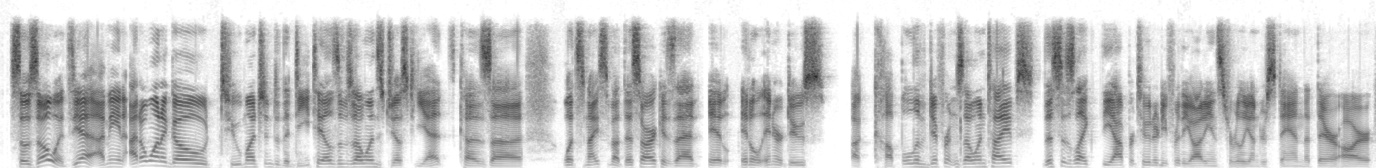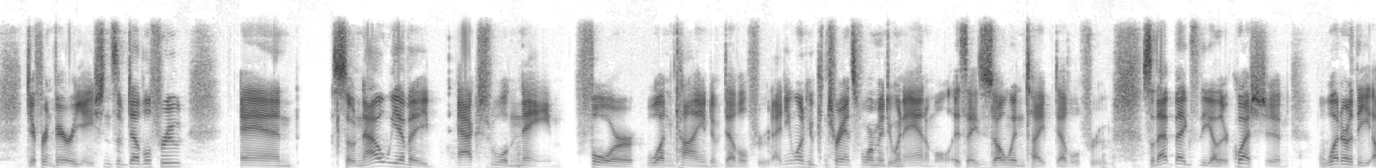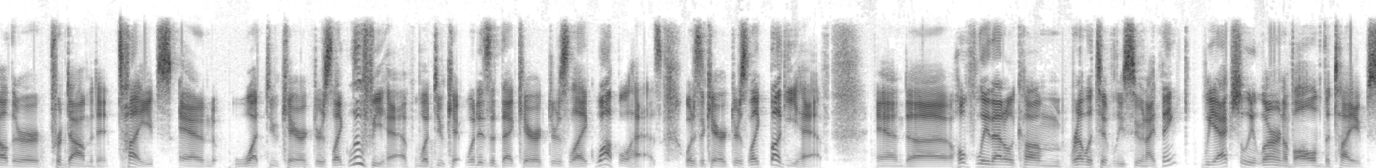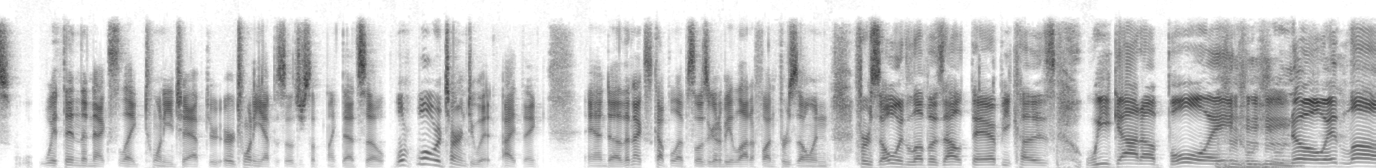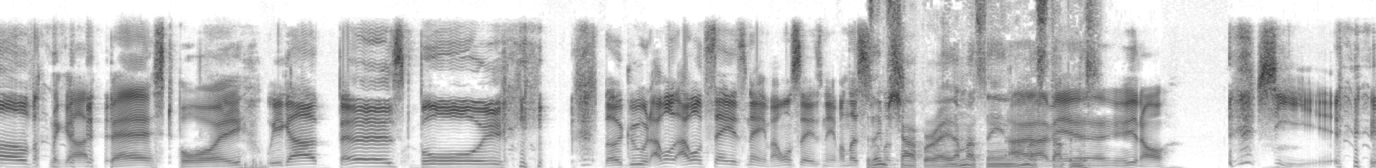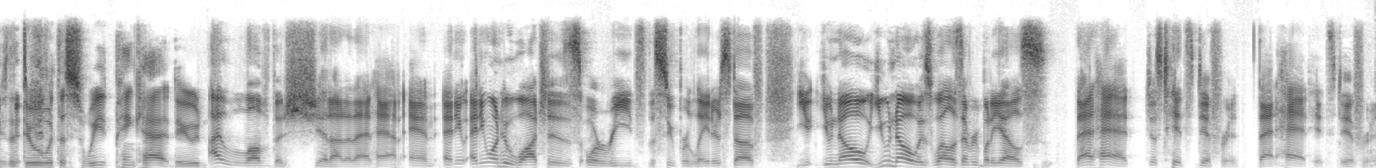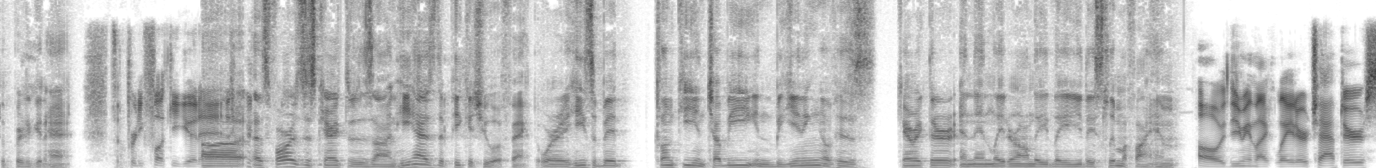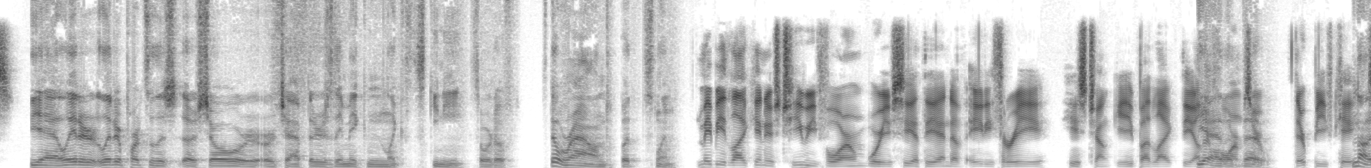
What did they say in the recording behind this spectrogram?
So Zoans, yeah. I mean, I don't want to go too much into the details of Zoans just yet, because uh, what's nice about this arc is that it it'll introduce a couple of different Zoan types. This is like the opportunity for the audience to really understand that there are different variations of Devil Fruit, and so now we have a actual name for one kind of devil fruit. Anyone who can transform into an animal is a Zoan type devil fruit. So that begs the other question what are the other predominant types, and what do characters like Luffy have? What do what is it that characters like Wapol has? What does the characters like Buggy have? And uh, hopefully that'll come relatively soon. I think we actually learn of all of the types within the next like 20 chapter or 20 episodes or something like that. So we'll we'll return to it, I think. And uh, the next couple episodes are going to be a lot of fun for Zoan for Zoan lovers out there because we got a boy who you know and love. We got best boy. We got best boy. the goon. I won't. I won't say his name. I won't say his name unless. His name's unless Chopper, right? I'm not saying I'm not I stopping mean, this. You know, shit. he's the dude with the sweet pink hat, dude. I love the shit out of that hat. And any anyone who watches or reads the super later stuff, you you know you know as well as everybody else. That hat just hits different. That hat hits It's a pretty good hat. It's a pretty fucking good Uh, hat. as far as his character design, he has the Pikachu effect, where he's a bit clunky and chubby in the beginning of his character, and then later on they they, they slimify him. Oh, do you mean like later chapters? Yeah, later later parts of the sh- uh, show or, or chapters, they make him like skinny, sort of, still round but slim. Maybe like in his chibi form, where you see at the end of '83, he's chunky, but like the other Yeah, forms are they're beefcakes. No,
